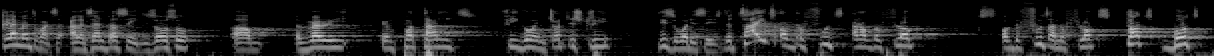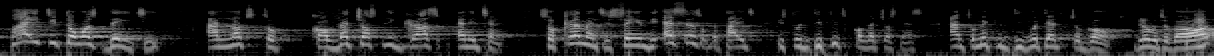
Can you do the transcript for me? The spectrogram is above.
Clement of Alexandria said. Is also um, a very important figure in church history. This is what it says. The tithe of the fruits and of the flock of the fruits and the flocks taught both piety towards deity and not to covetously grasp anything. So Clement is saying the essence of the tithe is to defeat covetousness and to make you devoted to God. Glory to God.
